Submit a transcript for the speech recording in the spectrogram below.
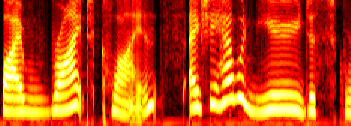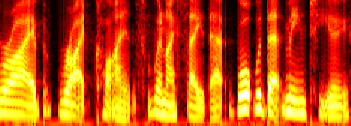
by right clients, actually, how would you describe right clients when I say that? What would that mean to you?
